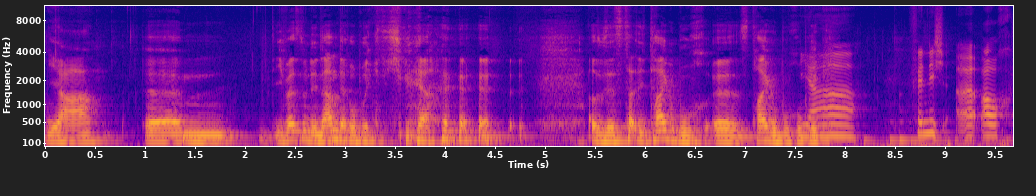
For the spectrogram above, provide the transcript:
ja. Ähm, ich weiß nur den Namen der Rubrik nicht mehr. also das, die Tagebuch, äh, das Tagebuch-Rubrik. Ja, finde ich äh, auch.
